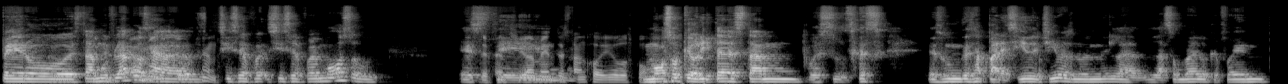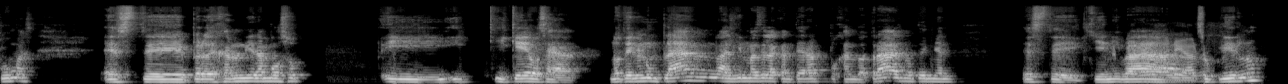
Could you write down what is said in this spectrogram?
pero está muy flaco, o sea, si se fue, si se fue Mozo. Este, Defensivamente están jodidos los Mozo que ahorita está, pues, es, un desaparecido en Chivas, no es ni la, sombra de lo que fue en Pumas. Este, pero dejaron ir a Mozo y, y, qué, o sea, no tenían un plan, alguien más de la cantera empujando atrás, no tenían este quién iba a suplirlo.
